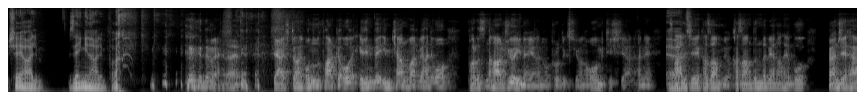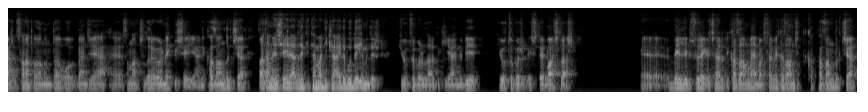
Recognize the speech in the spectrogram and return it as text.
şey halim. Zengin halim falan. Değil mi? Evet. Ya işte hani onun farkı o elinde imkan var ve hani o parasını harcıyor yine yani o prodüksiyona. O müthiş yani. Hani Evet. sadece kazanmıyor. Kazandığında bir yandan hani bu bence her sanat alanında o bence e, sanatçılara örnek bir şey yani. Kazandıkça zaten de şeylerdeki temel hikayede bu değil midir? YouTuber'lardaki yani bir YouTuber işte başlar e, belli bir süre geçer kazanmaya başlar ve kazancı, kazandıkça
